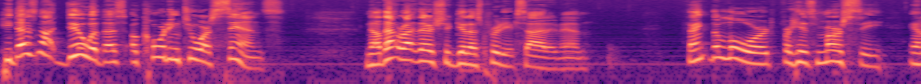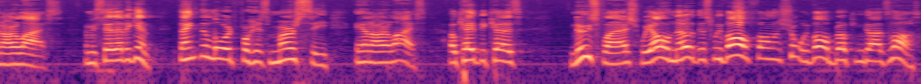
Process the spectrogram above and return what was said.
He does not deal with us according to our sins. Now, that right there should get us pretty excited, man. Thank the Lord for his mercy in our lives. Let me say that again. Thank the Lord for his mercy in our lives. Okay, because newsflash, we all know this. We've all fallen short. We've all broken God's laws.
